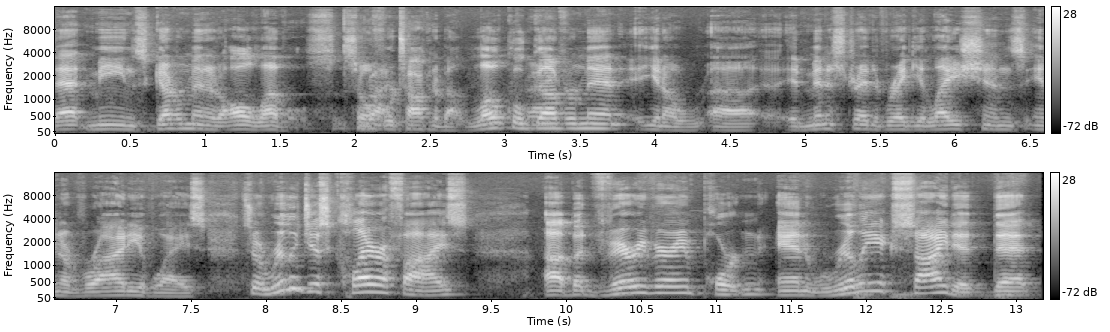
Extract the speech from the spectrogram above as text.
that means government at all levels. So right. if we're talking about local right. government, you know, uh, administrative regulations in a variety of ways. So it really just clarifies uh, but very, very important and really excited that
